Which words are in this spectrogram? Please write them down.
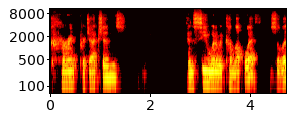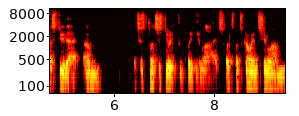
current projections and see what it would come up with. So let's do that. Um, let's just let's just do it completely live. So let's let's go into um,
